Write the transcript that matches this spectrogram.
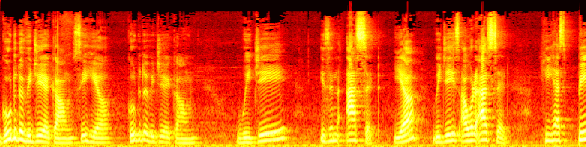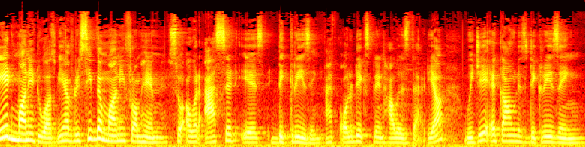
go to the Vijay account, see here, go to the Vijay account. Vijay is an asset. Yeah, Vijay is our asset. He has paid money to us. We have received the money from him. So our asset is decreasing. I have already explained how is that. Yeah, Vijay account is decreasing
